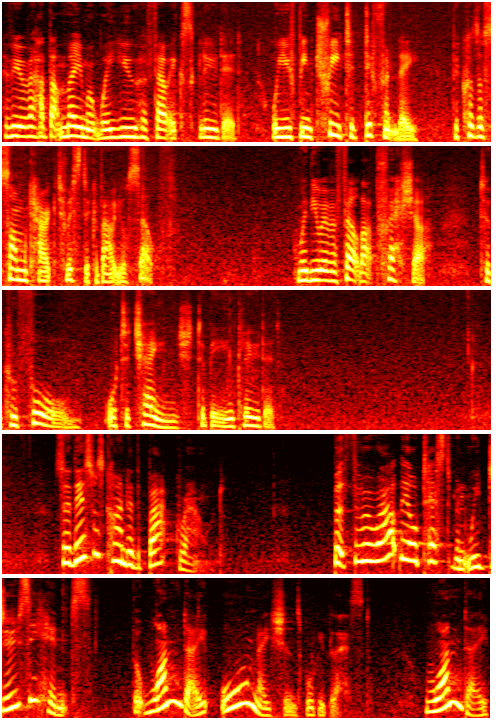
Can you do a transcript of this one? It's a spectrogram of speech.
have you ever had that moment where you have felt excluded, where you've been treated differently because of some characteristic about yourself? Whether you ever felt that pressure to conform or to change, to be included. So, this was kind of the background. But throughout the Old Testament, we do see hints that one day all nations will be blessed. One day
